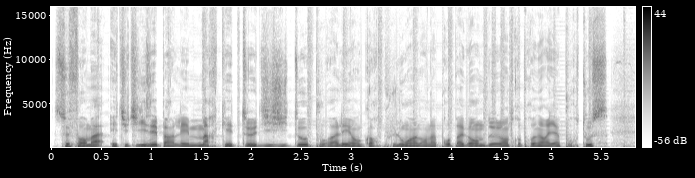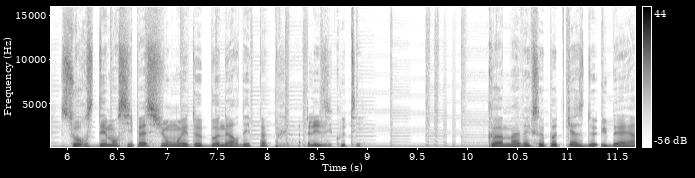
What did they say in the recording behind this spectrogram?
Ce format est utilisé par les marketeurs digitaux pour aller encore plus loin dans la propagande de l'entrepreneuriat pour tous, source d'émancipation et de bonheur des peuples à les écouter. Comme avec ce podcast de Uber,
